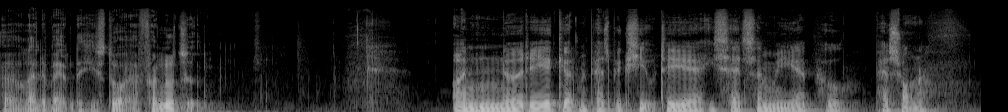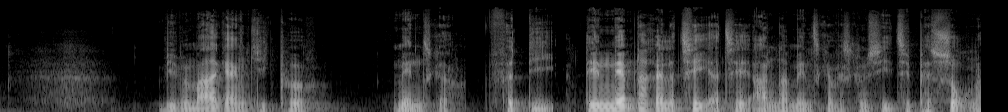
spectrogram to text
og relevante historier for nutiden. Og noget af det, jeg har gjort med perspektiv, det er, at I satser mere på personer. Vi vil meget gerne kigge på mennesker, fordi det er nemt at relatere til andre mennesker, hvad skal man sige, til personer.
